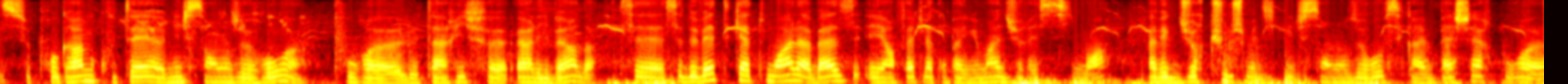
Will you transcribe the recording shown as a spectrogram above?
ce programme coûtait 1111 euros pour euh, le tarif euh, Early Bird. Ça, devait être quatre mois à la base. Et en fait, l'accompagnement a duré six mois. Avec du recul, je me dis que 1111 euros, c'est quand même pas cher pour, euh,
